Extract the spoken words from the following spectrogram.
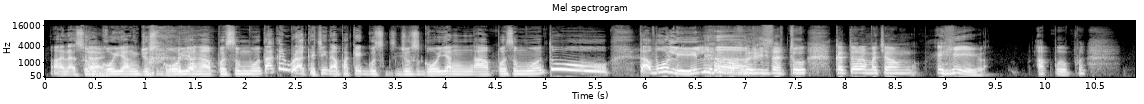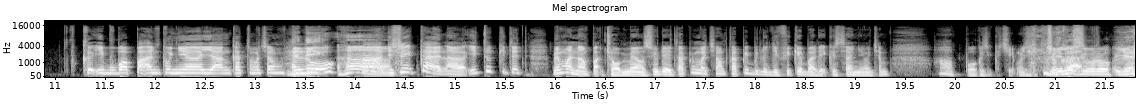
Ha, nak suruh Kan? goyang jus goyang apa semua. Takkan budak kecil nak pakai jus, jus goyang apa semua tu. Tak boleh lah. memberi satu Kata orang macam Eh apa apa keibubapaan punya yang kata macam hello Didik, ha, ha. didikkan ha, itu kita memang nampak comel sudah tapi macam tapi bila difikir balik kesannya macam apa kecil-kecil macam tu kau suruh yeah.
